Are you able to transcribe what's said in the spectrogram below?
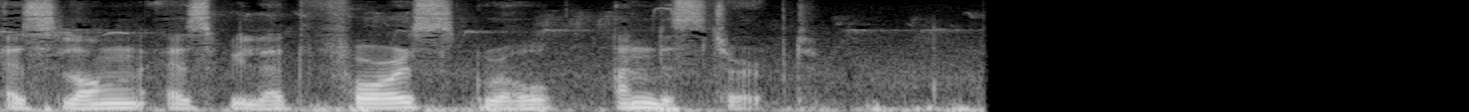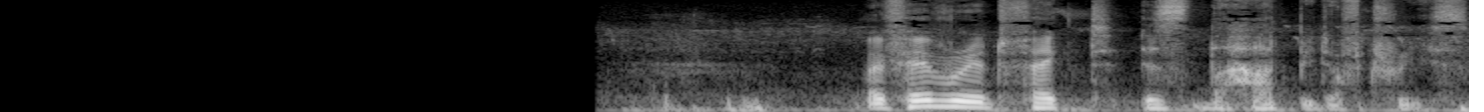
as long as we let forests grow undisturbed. My favorite fact is the heartbeat of trees,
